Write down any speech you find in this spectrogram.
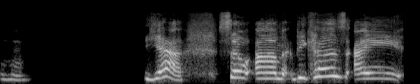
Mm-hmm. Yeah. So, um, because I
